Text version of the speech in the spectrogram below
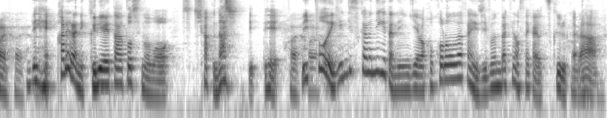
はいはいで彼らにクリエイターとしての資格なしって言って、はいはい。で一方で現実から逃げた人間は心の中に自分だけの世界を作るから、はいはいはい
